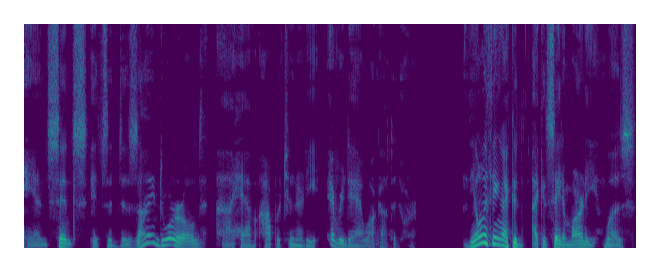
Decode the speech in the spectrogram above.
And since it's a designed world, I have opportunity every day I walk out the door. The only thing I could I could say to Marty was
